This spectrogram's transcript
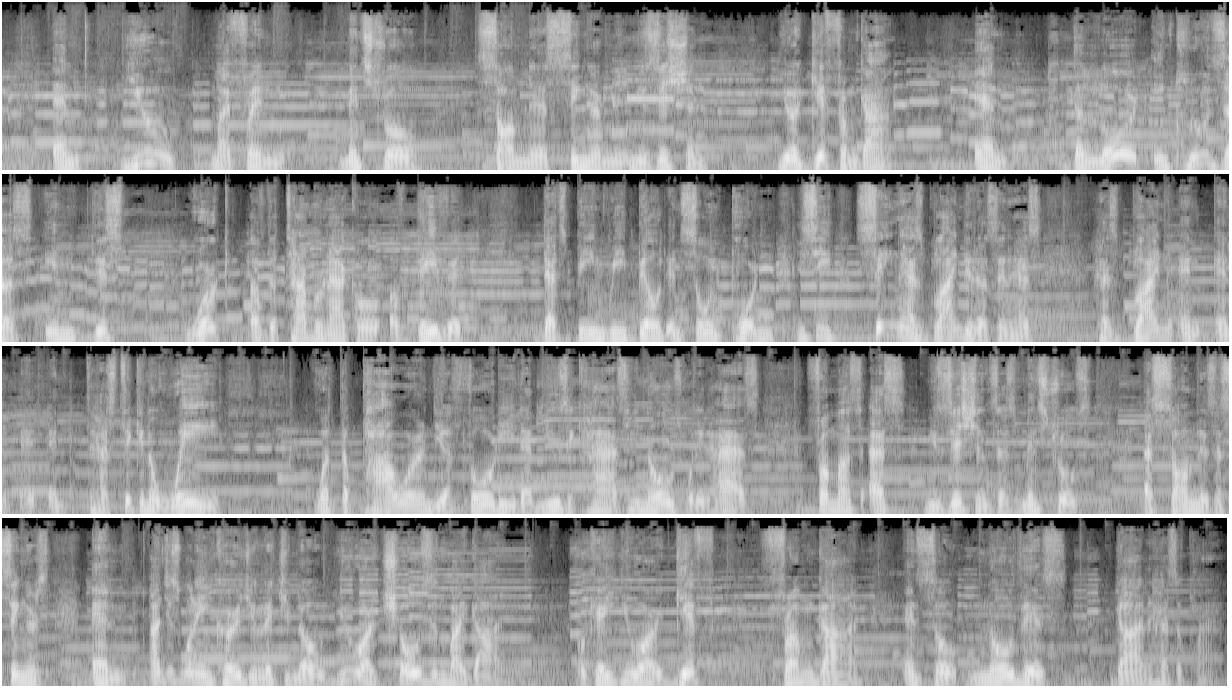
And you, my friend, minstrel, psalmist, singer, musician, you're a gift from God. And the Lord includes us in this work of the tabernacle of David that's being rebuilt and so important. You see, Satan has blinded us and has has blind and, and, and, and has taken away what the power and the authority that music has. He knows what it has from us as musicians, as minstrels, as psalmists, as singers. And I just want to encourage you and let you know you are chosen by God. Okay? You are a gift from God. And so know this God has a plan.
